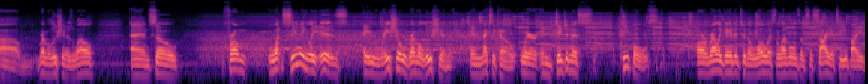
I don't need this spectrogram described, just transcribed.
um, revolution as well. And so, from what seemingly is a racial revolution in Mexico, where indigenous peoples are relegated to the lowest levels of society by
